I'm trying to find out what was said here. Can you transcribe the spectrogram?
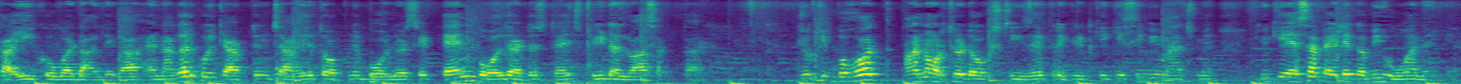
का एक ओवर डालेगा एंड अगर कोई कैप्टन चाहे तो अपने बॉलर से ten balls at a stretch भी डलवा सकता है, जो कि बहुत अनऑर्थोडॉक्स चीज़ है क्रिकेट के किसी भी मैच में, क्योंकि ऐसा पहले कभी हुआ नहीं है।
